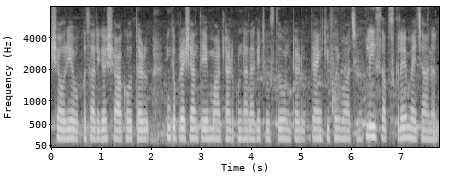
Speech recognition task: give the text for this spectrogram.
శౌర్య ఒక్కసారిగా షాక్ అవుతాడు. ఇంకా ప్రశాంత్ ఏం మాట్లాడకుండా అలాగే చూస్తూ ఉంటాడు. Thank you for watching please subscribe my channel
